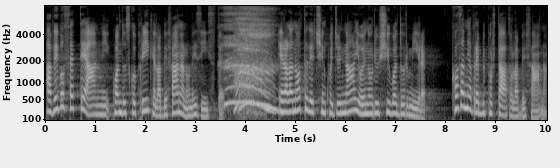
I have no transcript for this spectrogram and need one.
Avevo sette anni quando scoprì che la Befana non esiste. Era la notte del 5 gennaio e non riuscivo a dormire. Cosa mi avrebbe portato la Befana?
